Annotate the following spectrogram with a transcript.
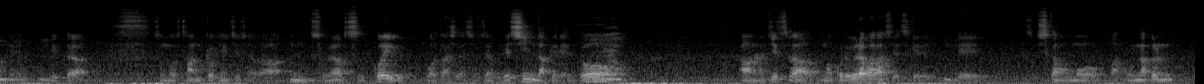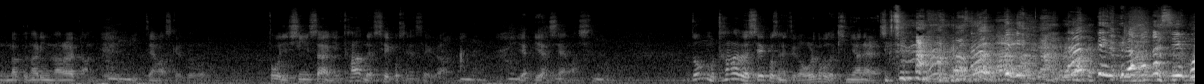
んで、うんって言ったらその担当編集者が「うんそれはすごい私たちとしては嬉しいんだけれど、はい。あの実は、まあ、これ裏話ですけど、でしかももう、まあ、お亡くお亡くなりになられたんで言っちゃいますけど当時審査員に田辺聖子先生がい。らっしゃいまして。どうも田辺聖子先生が俺のこと気にならないらしくて。なんて裏話を。ど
